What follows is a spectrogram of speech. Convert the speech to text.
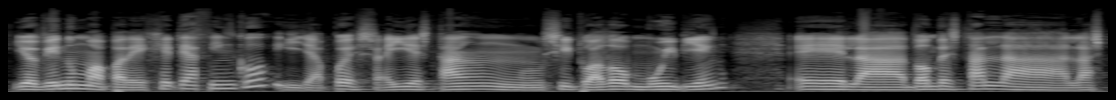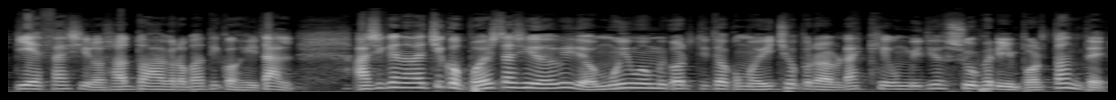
y os viene un mapa de GTA V y ya pues ahí están situados muy bien eh, la, donde están las piezas y los saltos acrobáticos y tal. Así que nada chicos, pues este ha sido el vídeo muy muy muy cortito como he dicho, pero la verdad es que un vídeo súper importante.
